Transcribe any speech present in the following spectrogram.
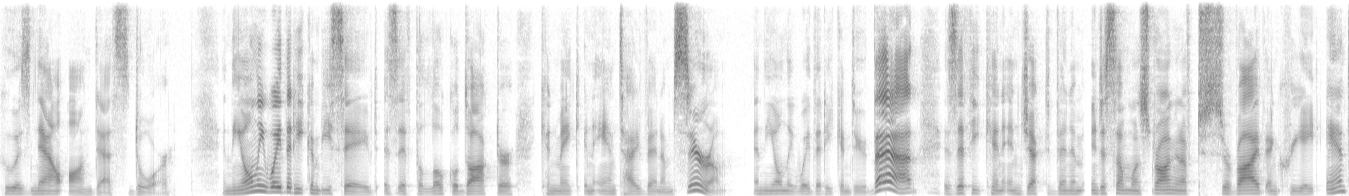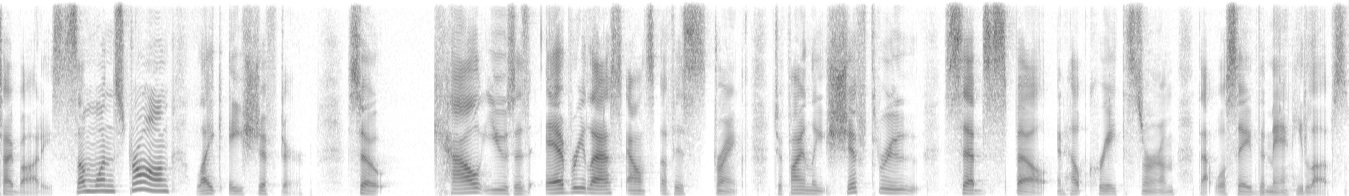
who is now on death's door. And the only way that he can be saved is if the local doctor can make an anti venom serum. And the only way that he can do that is if he can inject venom into someone strong enough to survive and create antibodies. Someone strong like a shifter. So Cal uses every last ounce of his strength to finally shift through Seb's spell and help create the serum that will save the man he loves.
